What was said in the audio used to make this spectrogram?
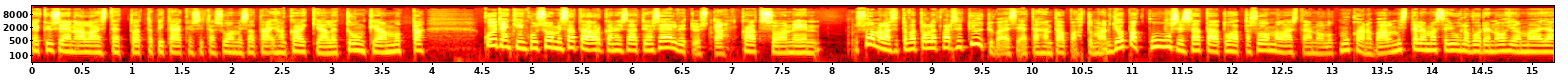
ja kyseenalaistettu, että pitääkö sitä Suomi 100 ihan kaikkialle tunkea, mutta kuitenkin kun Suomi 100-organisaation selvitystä katsoo, niin suomalaiset ovat olleet varsin tyytyväisiä tähän tapahtumaan. Jopa 600 000 suomalaista on ollut mukana valmistelemassa juhlavuoden ohjelmaa ja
